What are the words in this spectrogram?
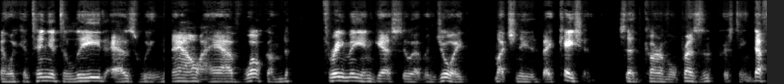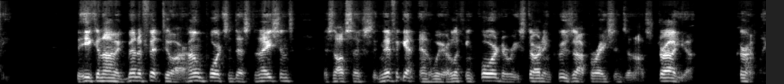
and we continue to lead as we now have welcomed 3 million guests who have enjoyed much needed vacation, said Carnival President Christine Duffy. The economic benefit to our home ports and destinations is also significant, and we are looking forward to restarting cruise operations in Australia currently.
